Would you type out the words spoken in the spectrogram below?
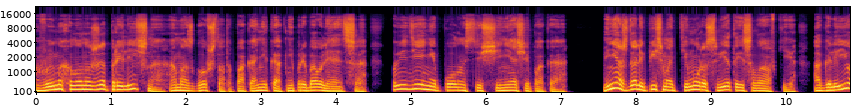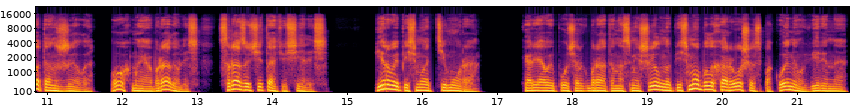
Вымахал он уже прилично, а мозгов что-то пока никак не прибавляется. Поведение полностью щенячье пока. Меня ждали письма от Тимура, Света и Славки, а Галию от Анжелы. Ох, мы обрадовались. Сразу читать уселись. Первое письмо от Тимура. Корявый почерк брата насмешил, но письмо было хорошее, спокойное, уверенное.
